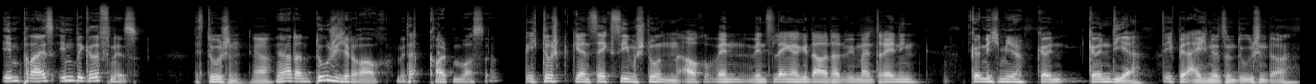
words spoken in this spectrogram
im Preis inbegriffen ist, Das Duschen, ja. ja, dann dusche ich doch auch mit kaltem Wasser. Ich dusche gern sechs, sieben Stunden, auch wenn es länger gedauert hat wie mein Training. Gönn ich mir. Gönn, gönn dir. Ich bin eigentlich nur zum Duschen da.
